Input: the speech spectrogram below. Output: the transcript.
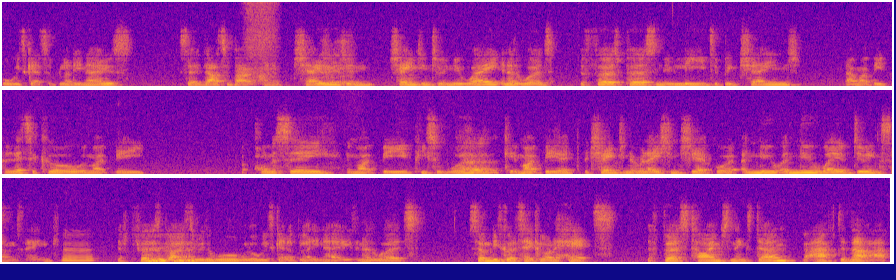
always gets a bloody nose. So that's about kind of change and changing to a new way. In other words, the first person who leads a big change, that might be political, it might be a policy, it might be a piece of work, it might be a, a change in a relationship or a new a new way of doing something. Mm. The first guy through the wall will always get a bloody nose. In other words, somebody's got to take a lot of hits the first time something's done, but after that,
